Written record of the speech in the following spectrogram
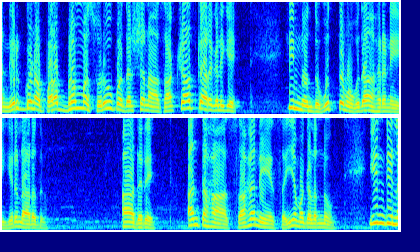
ನಿರ್ಗುಣ, ಪರಬ್ರಹ್ಮ ಸ್ವರೂಪ ದರ್ಶನ, ಸಾಕ್ಷಾತ್ಕಾರಗಳಿಗೆ ಇನ್ನೊಂದು ಉತ್ತಮ ಉದಾಹರಣೆ ಇರಲಾರದು. ಆದರೆ ಅಂತಹ ಸಹನೆ ಸಂಯಮಗಳನ್ನು ಇಂದಿನ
